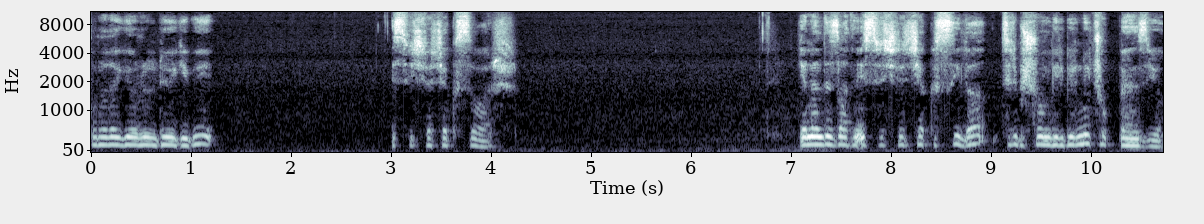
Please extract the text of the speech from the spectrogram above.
burada görüldüğü gibi İsviçre çakısı var. Genelde zaten İsviçre çakısıyla tribüşon birbirine çok benziyor.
